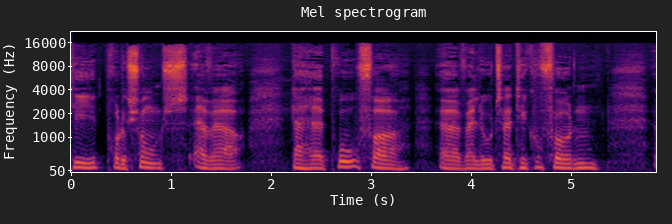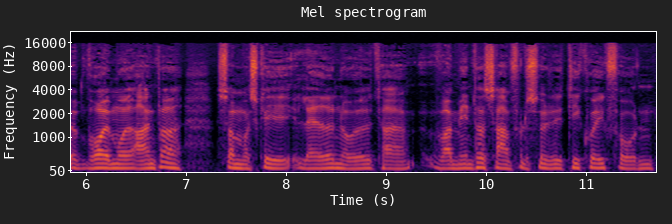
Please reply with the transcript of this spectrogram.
de produktionserhverv, der havde brug for øh, valuta, de kunne få den. Hvorimod andre, som måske lavede noget, der var mindre samfundsnyttigt, de kunne ikke få den.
